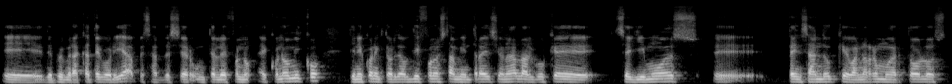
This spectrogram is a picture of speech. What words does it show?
eh, de primera categoría, a pesar de ser un teléfono económico. Tiene conector de audífonos también tradicional, algo que seguimos eh, pensando que van a remover todos los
